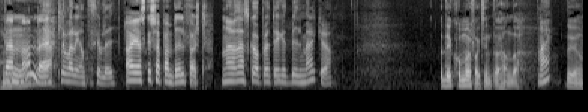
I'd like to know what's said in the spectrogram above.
Spännande. Jäklar vad rent det ska bli. Ja, jag ska köpa en bil först. När, när skapar du ett eget bilmärke då? Det kommer faktiskt inte att hända. Nej? Det är,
